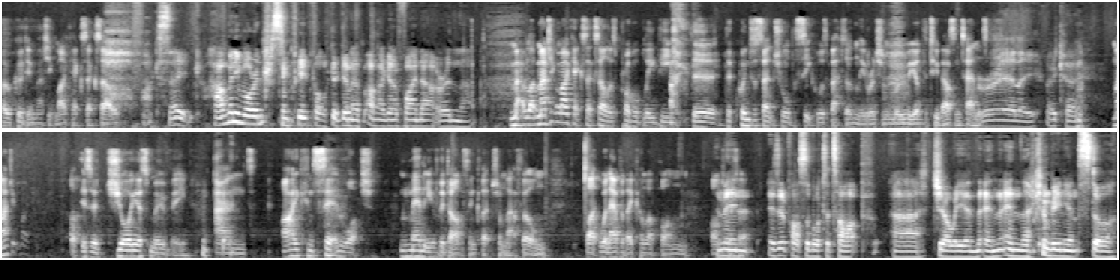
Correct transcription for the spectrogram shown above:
Oh so good in magic mike xxl For fuck's sake! How many more interesting people are gonna am I gonna find out are in that? Ma- like, magic mike xxl is probably the the the quintessential the sequel is better than the original movie of the 2010s Really? Okay. magic mike XXL is a joyous movie and i can sit and watch many of the dancing clips from that film like whenever they come up on on I Twitter. mean, is it possible to top uh, Joey in in in the convenience store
